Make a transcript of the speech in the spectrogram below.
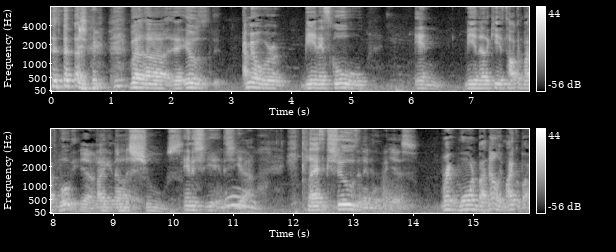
but uh, it it was. I remember we were being at school, and me and other kids talking about the movie. Yeah, like in, you in the shoes. in the sh- in the sh- yeah, classic shoes in that movie. Yes. Ra- worn by not only Michael, by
